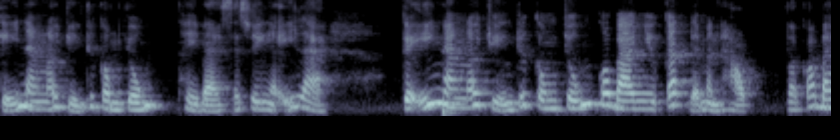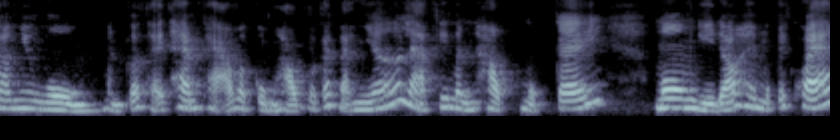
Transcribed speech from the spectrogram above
kỹ năng nói chuyện trước công chúng, thì bạn sẽ suy nghĩ là kỹ năng nói chuyện trước công chúng có bao nhiêu cách để mình học và có bao nhiêu nguồn mình có thể tham khảo và cùng học. Và các bạn nhớ là khi mình học một cái môn gì đó, hay một cái khóa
